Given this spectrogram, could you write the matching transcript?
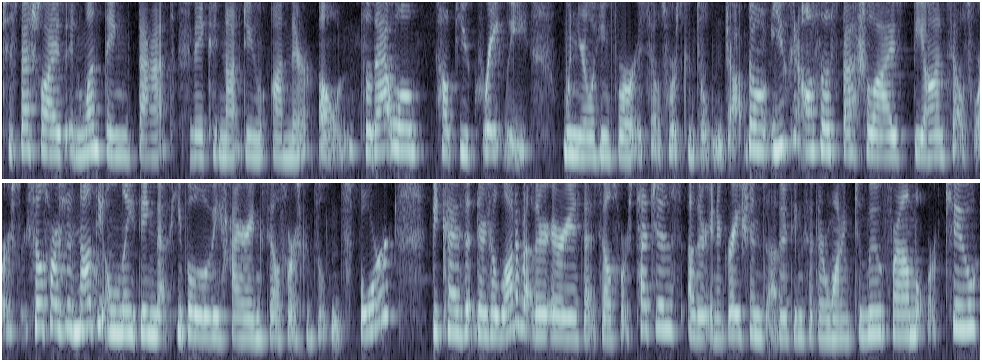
to specialize in one thing that they could not do on their own. So that will help you greatly when you're looking for a Salesforce consultant job. So you can also specialize beyond Salesforce. Salesforce is not the only thing that people will be hiring Salesforce consultants for because there's a lot of other areas that Salesforce touches, other integrations, other things that they're wanting to move from or to.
